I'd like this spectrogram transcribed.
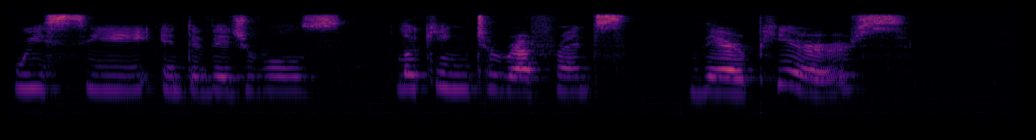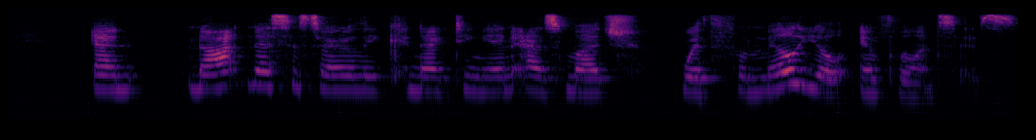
we see individuals looking to reference their peers and not necessarily connecting in as much with familial influences.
